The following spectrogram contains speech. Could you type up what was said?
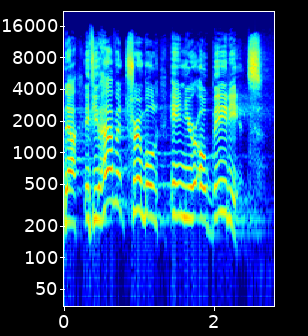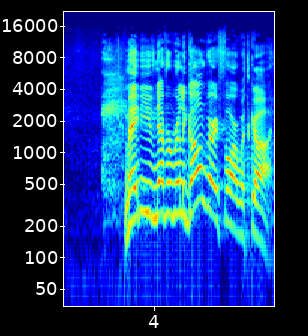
Now, if you haven't trembled in your obedience, maybe you've never really gone very far with God.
